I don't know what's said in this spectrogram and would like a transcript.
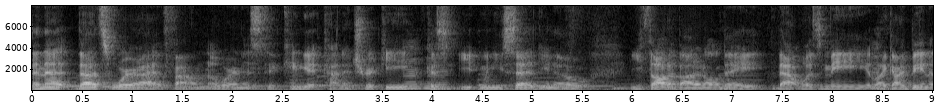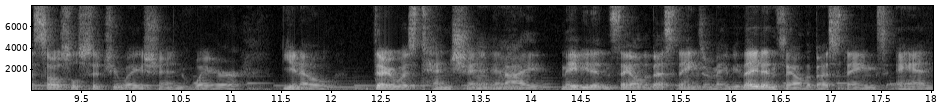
And that that's where I have found awareness to can get kind of tricky mm-hmm. because when you said you know you thought about it all day that was me. Mm-hmm. Like I'd be in a social situation where you know there was tension and mm-hmm. I maybe didn't say all the best things or maybe they didn't say all the best things. And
